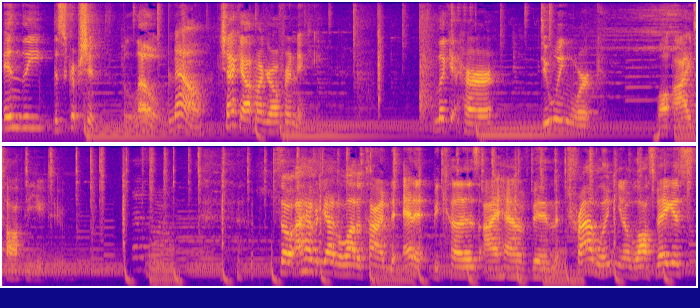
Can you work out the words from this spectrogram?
in the description below. Now, check out my girlfriend, Nikki look at her doing work while I talk to YouTube. so I haven't gotten a lot of time to edit because I have been traveling, you know, Las Vegas,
